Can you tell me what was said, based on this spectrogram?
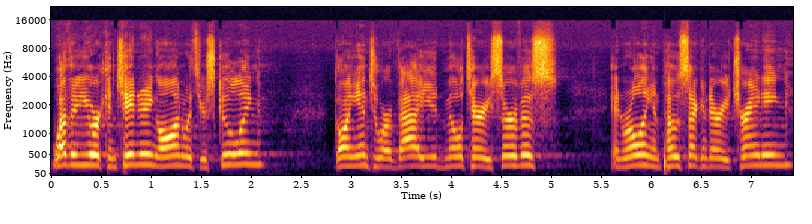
Whether you are continuing on with your schooling, going into our valued military service, enrolling in post secondary training,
